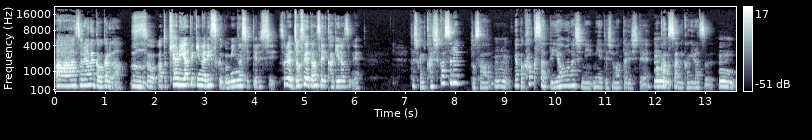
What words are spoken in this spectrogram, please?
あー、それはなんかわかるな。うん。そう、あとキャリア的なリスクもみんな知ってるし、それは女性男性に限らずね。確かに可視化するとさ、うん、やっぱ格差って嫌おなしに見えてしまったりして、まあうん格差に限らず、うん、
